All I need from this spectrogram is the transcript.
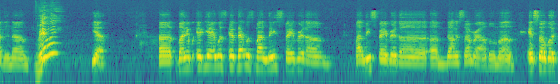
87. Um, Really? yeah. Uh, but it, it yeah, it was it, that was my least favorite um my least favorite uh um Donna Summer album. Um, and so and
